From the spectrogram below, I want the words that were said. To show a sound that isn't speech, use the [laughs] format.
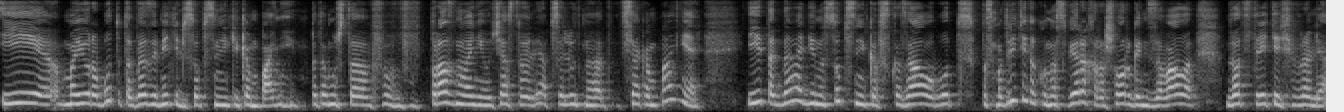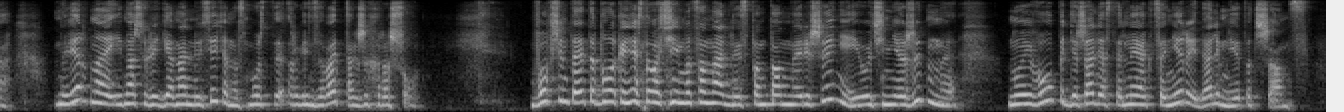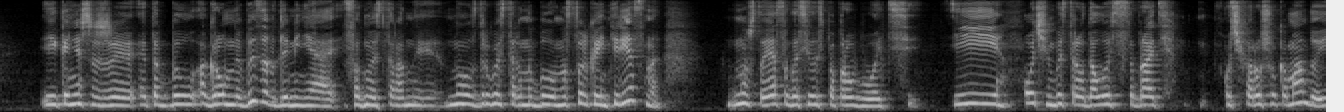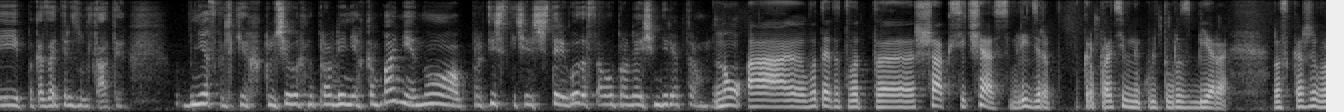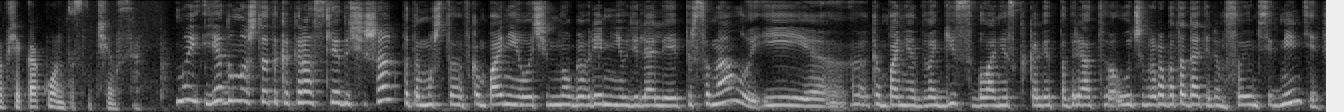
и мою работу тогда заметили собственники компании, потому что в, в праздновании участвовали абсолютно вся компания. И тогда один из собственников сказал, вот посмотрите, как у нас Вера хорошо организовала 23 февраля. Наверное, и нашу региональную сеть она сможет организовать так же хорошо. В общем-то, это было, конечно, [laughs] очень эмоциональное и спонтанное решение, и очень неожиданное, но его поддержали остальные акционеры и дали мне этот шанс. И, конечно же, это был огромный вызов для меня, с одной стороны, но, с другой стороны, было настолько интересно, ну, что я согласилась попробовать. И очень быстро удалось собрать очень хорошую команду и показать результаты в нескольких ключевых направлениях компании, но практически через 4 года стала управляющим директором. Ну, а вот этот вот э, шаг сейчас в лидеры корпоративной культуры Сбера, расскажи вообще, как он-то случился? Ну, я думаю, что это как раз следующий шаг, потому что в компании очень много времени уделяли персоналу, и э, компания 2GIS была несколько лет подряд лучшим работодателем в своем сегменте.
